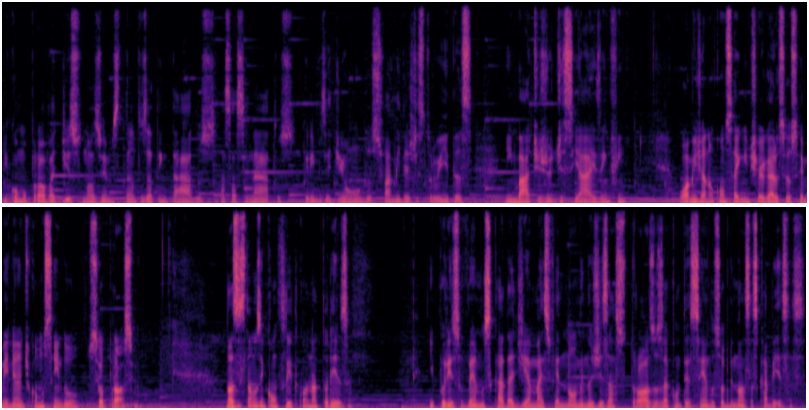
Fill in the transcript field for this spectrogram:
e como prova disso, nós vemos tantos atentados, assassinatos, crimes hediondos, famílias destruídas, embates judiciais, enfim. O homem já não consegue enxergar o seu semelhante como sendo o seu próximo. Nós estamos em conflito com a natureza. E por isso vemos cada dia mais fenômenos desastrosos acontecendo sobre nossas cabeças,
